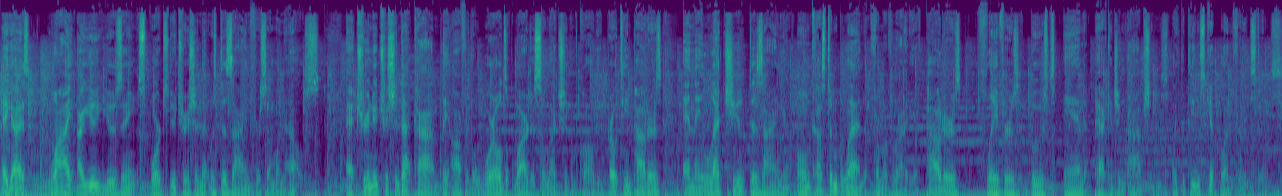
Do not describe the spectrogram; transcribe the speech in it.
Hey guys, why are you using sports nutrition that was designed for someone else? At truenutrition.com, they offer the world's largest selection of quality protein powders and they let you design your own custom blend from a variety of powders, flavors, boosts, and packaging options, like the Team Skip blend, for instance.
